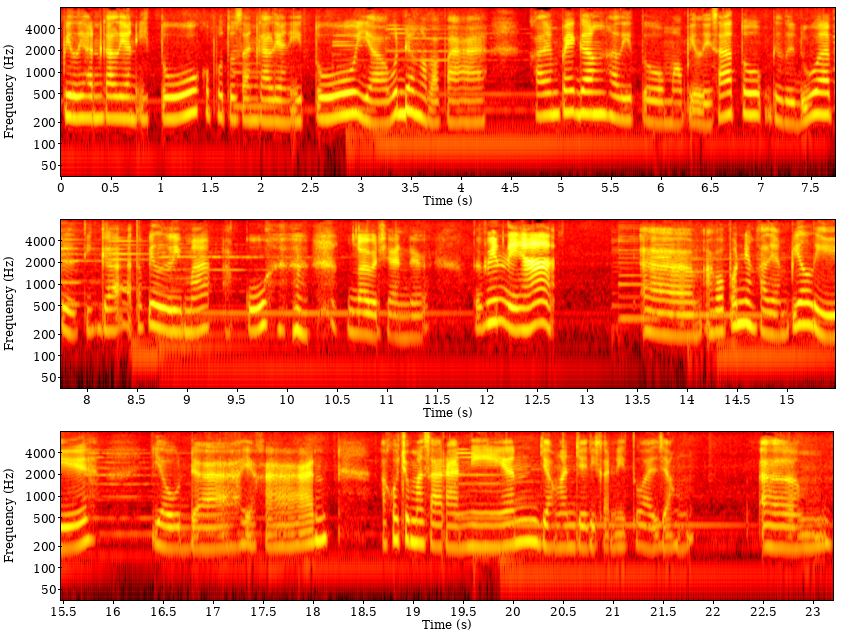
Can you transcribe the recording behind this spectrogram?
Pilihan kalian itu keputusan kalian itu ya udah nggak apa-apa. Kalian pegang hal itu mau pilih satu pilih dua pilih tiga atau pilih lima aku nggak bercanda. Tapi intinya um, apa pun yang kalian pilih ya udah ya kan? Aku cuma saranin jangan jadikan itu ajang um,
